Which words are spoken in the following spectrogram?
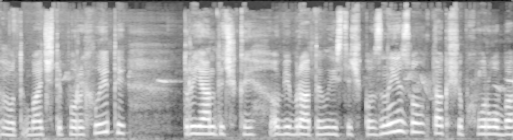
от, бачите, порихлити трояндочки, обібрати листячко знизу, так, щоб хвороба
